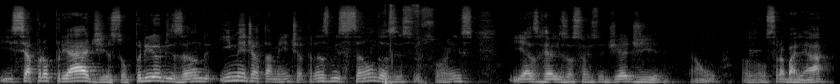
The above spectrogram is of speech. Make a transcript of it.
e se apropriar disso, priorizando imediatamente a transmissão das instruções e as realizações do dia a dia. Então, nós vamos trabalhar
